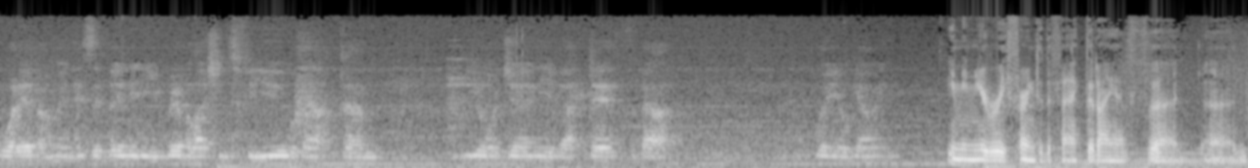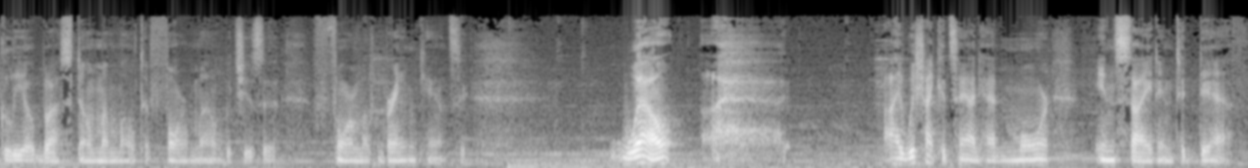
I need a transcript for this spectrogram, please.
whatever. I mean, has there been any revelations for you about um, your journey, about death, about where you're going? You mean you're referring to the fact that I have uh, uh, glioblastoma multiforme, which is a form of brain cancer? Well, I wish I could say I'd had more insight into death.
